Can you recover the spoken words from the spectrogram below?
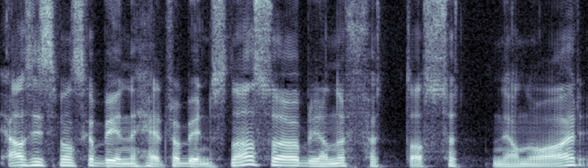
Ja, Hvis man skal begynne helt fra begynnelsen av, så blir han jo født av 17. januar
